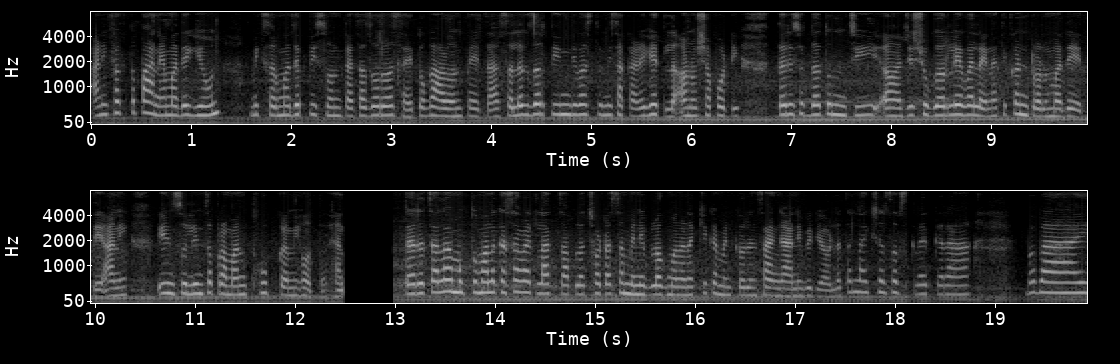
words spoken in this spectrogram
आणि फक्त पाण्यामध्ये घेऊन मिक्सरमध्ये पिसून त्याचा जो रस आहे तो गाळून प्यायचा. सलग जर तीन दिवस तुम्ही सकाळी घेतलं अनुषापोटी तरीसुद्धा तुमची जी शुगर लेवल आहे ना ती कंट्रोलमध्ये येते आणि इन्सुलिनचं प्रमाण खूप कमी होतं ह्या तर चला मग तुम्हाला कसा वाटला आजचा आपला छोटासा मिनी ब्लॉग मला नक्की कमेंट करून सांगा आणि व्हिडिओ आवडला तर लाईक शेअर सबस्क्राईब करा. बाय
